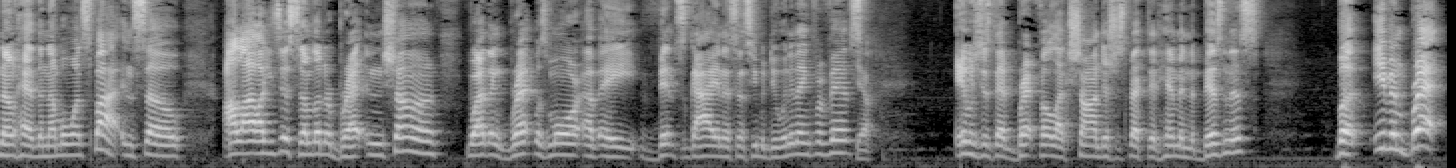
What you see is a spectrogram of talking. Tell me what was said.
no had the number one spot. And so, I like like you said, similar to Bret and Shawn, where I think Bret was more of a Vince guy in the sense he would do anything for Vince. Yep. It was just that Bret felt like Shawn disrespected him in the business. But even Bret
